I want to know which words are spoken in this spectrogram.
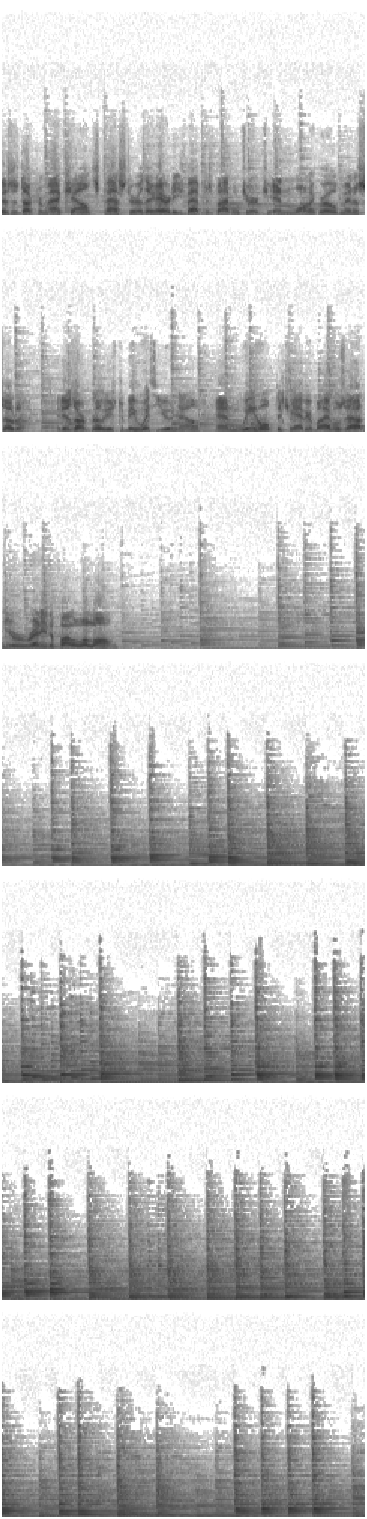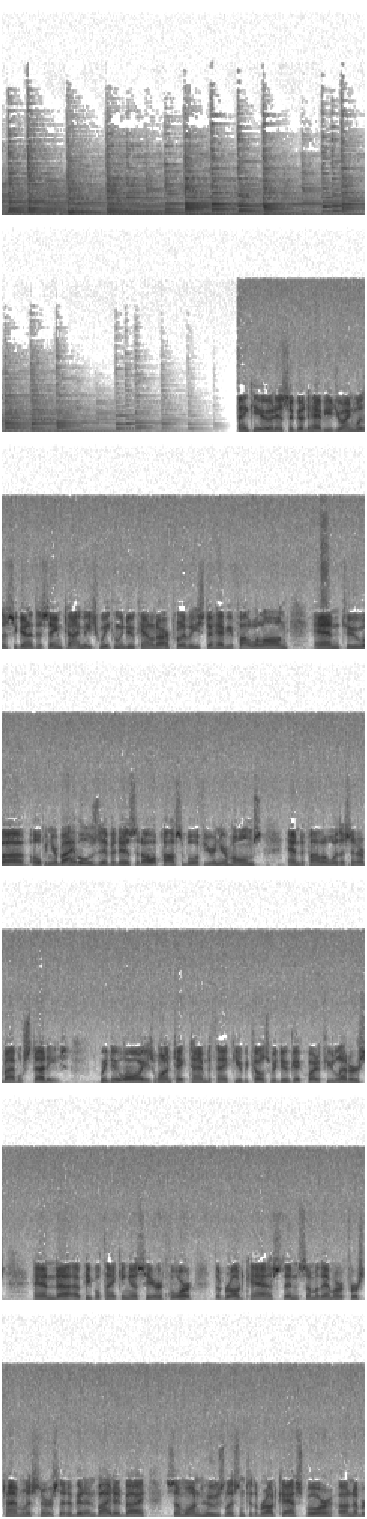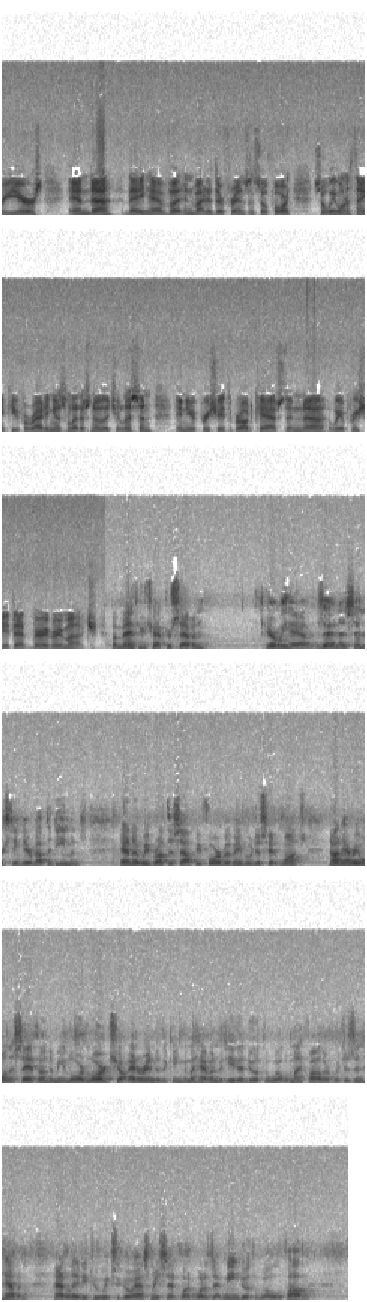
This is Dr. Max Younce, pastor of the Heritage Baptist Bible Church in Walnut Grove, Minnesota. It is our privilege to be with you now, and we hope that you have your Bibles out and you're ready to follow along. Thank you. It is so good to have you join with us again at the same time each week, and we do count it our privilege to have you follow along and to uh, open your Bibles, if it is at all possible, if you're in your homes, and to follow with us in our Bible studies. We do always want to take time to thank you because we do get quite a few letters and uh, people thanking us here for the broadcast, and some of them are first-time listeners that have been invited by someone who's listened to the broadcast for a number of years, and uh, they have uh, invited their friends and so forth. So we want to thank you for writing us and let us know that you listen and you appreciate the broadcast, and uh, we appreciate that very, very much. But Matthew chapter 7, here we have, and it's interesting here about the demons. And uh, we brought this out before, but maybe we'll just hit it once. Not everyone that saith unto me, Lord, Lord, shall enter into the kingdom of heaven, but he that doeth the will of my Father which is in heaven. I had a lady two weeks ago ask me, said, What what does that mean, doeth the will of the Father?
